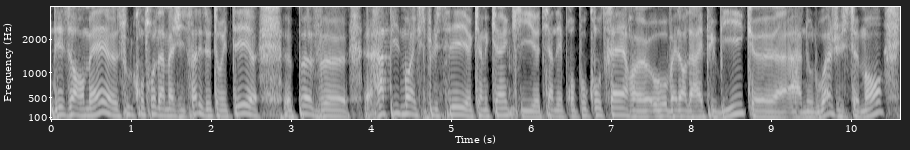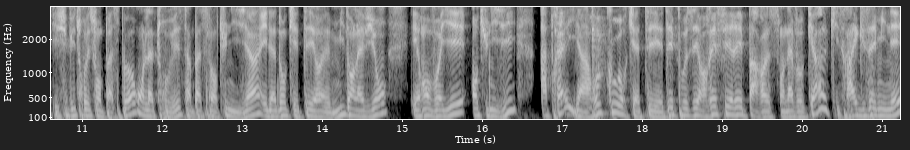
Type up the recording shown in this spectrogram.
Désormais, euh, sous le contrôle d'un magistrat, les autorités euh, peuvent rapidement expulser quelqu'un qui tient des propos contraires aux valeurs de la République, à nos lois, justement. Il suffit de trouver son passeport. On l'a trouvé. C'est un passeport tunisien. Il a donc été mis dans l'avion et renvoyé en Tunisie. Après, il y a un recours qui a été déposé en référé par son avocat, qui sera examiné.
